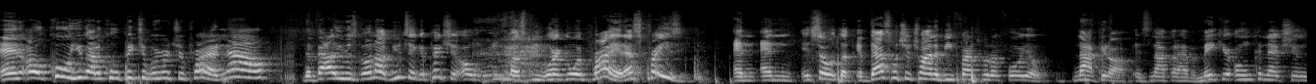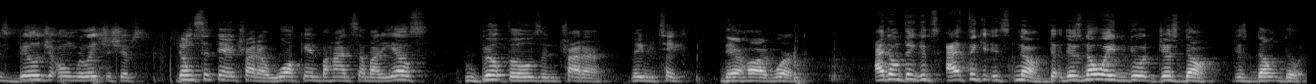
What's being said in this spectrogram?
and oh cool, you got a cool picture with Richard Pryor. Now the value is going up. You take a picture, oh you must be working with Pryor. That's crazy. And and, and so look, if that's what you're trying to be friends with her for, yo, knock it off. It's not gonna happen. Make your own connections, build your own relationships. Don't sit there and try to walk in behind somebody else who built those and try to maybe take their hard work. I don't think it's. I think it's no. There's no way to do it. Just don't. Just don't do it.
